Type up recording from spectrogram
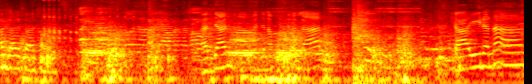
Ang sorry, sorry, sorry. At yan, uh, andyan na po sila lahat. Kainan na!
